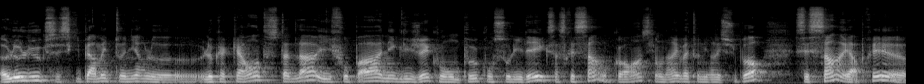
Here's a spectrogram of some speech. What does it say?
Euh, le luxe, c'est ce qui permet de tenir le, CAC 40. À ce stade-là, il ne faut pas négliger qu'on peut consolider et que ça serait sain encore, hein, si on arrive à tenir les supports. C'est sain, et après, euh,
